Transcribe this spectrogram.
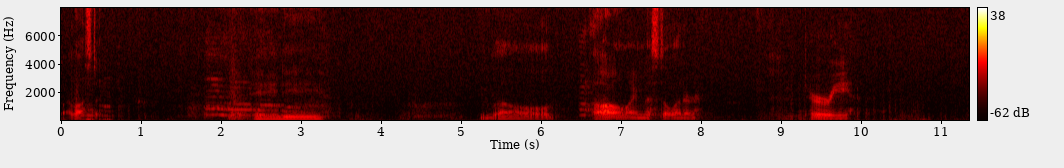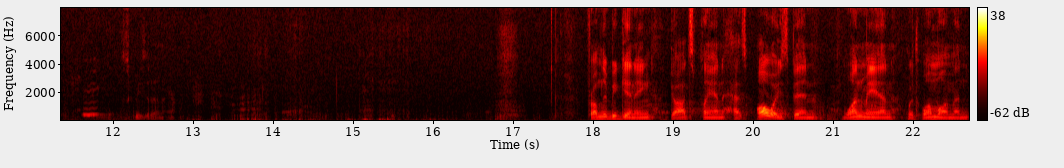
I lost it. AD. Well, missed a letter. Turi. Squeeze it in there. From the beginning, God's plan has always been one man with one woman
